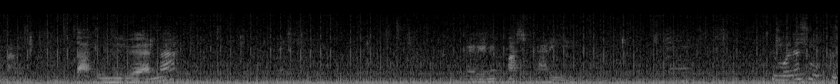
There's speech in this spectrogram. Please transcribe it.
Emang Tak ini enak. kayak ini pas kari. Semuanya suka.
